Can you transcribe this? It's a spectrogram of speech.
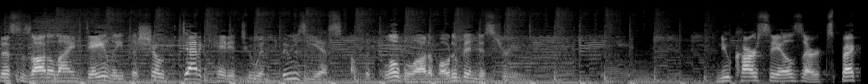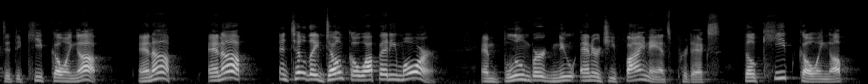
This is Autoline Daily, the show dedicated to enthusiasts of the global automotive industry. New car sales are expected to keep going up and up and up until they don't go up anymore. And Bloomberg New Energy Finance predicts they'll keep going up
